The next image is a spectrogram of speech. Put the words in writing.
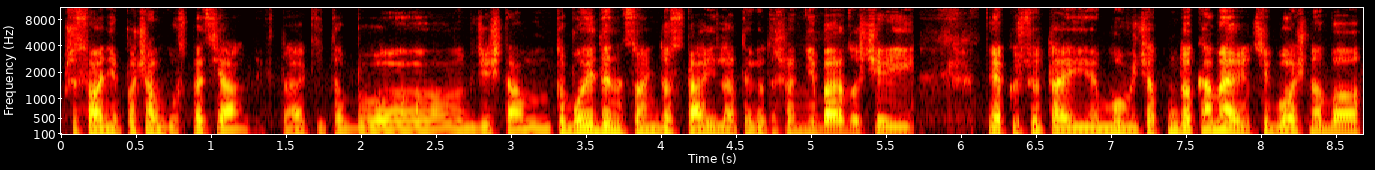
przysłanie pociągów specjalnych, tak? I to było gdzieś tam, to było jedyne, co oni dostali, dlatego też oni nie bardzo chcieli jakoś tutaj mówić o tym do kamery czy głośno, bo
